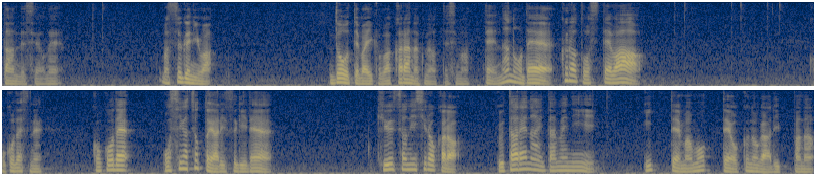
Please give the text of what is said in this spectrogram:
たんですよね。まあ、すぐにはどう打てばいいか分からなくなってしまってなので黒としてはここですねここで押しがちょっとやりすぎで急所に白から打たれないために一手守っておくのが立派な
